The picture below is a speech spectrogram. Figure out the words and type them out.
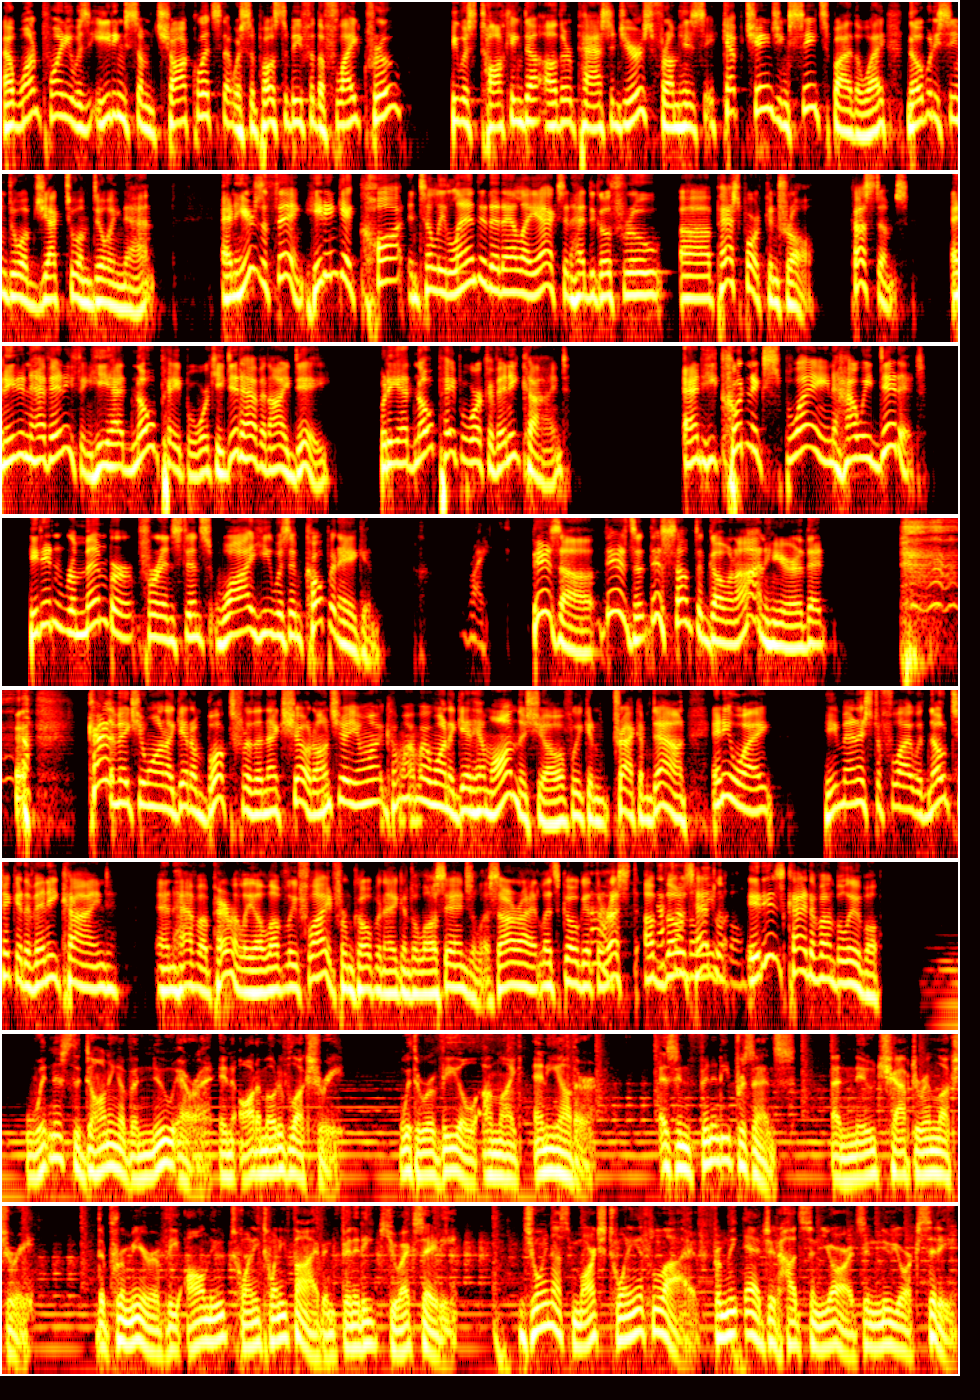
At one point, he was eating some chocolates that were supposed to be for the flight crew. He was talking to other passengers from his, he kept changing seats, by the way. Nobody seemed to object to him doing that. And here's the thing he didn't get caught until he landed at LAX and had to go through uh, passport control, customs. And he didn't have anything. He had no paperwork. He did have an ID, but he had no paperwork of any kind. And he couldn't explain how he did it. He didn't remember, for instance, why he was in Copenhagen. Right. There's a there's a there's something going on here that kind of makes you want to get him booked for the next show, don't you? You might come on, might want to get him on the show if we can track him down. Anyway, he managed to fly with no ticket of any kind and have apparently a lovely flight from Copenhagen to Los Angeles. All right, let's go get the Ah, rest of that's those headlines. It is kind of unbelievable. Witness the dawning of a new era in automotive luxury with a reveal unlike any other as Infiniti presents a new chapter in luxury, the premiere of the all new 2025 Infiniti QX80. Join us March 20th live from the edge at Hudson Yards in New York City,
